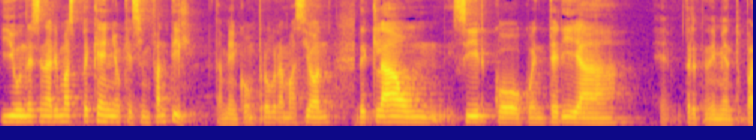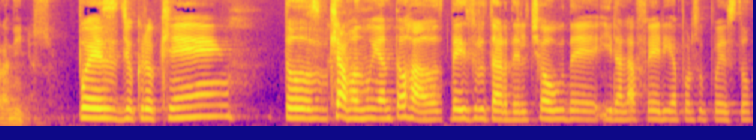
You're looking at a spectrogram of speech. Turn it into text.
y un escenario más pequeño que es infantil, también con programación de clown, circo, cuentería, entretenimiento para niños. Pues yo creo que todos quedamos muy antojados de disfrutar del show, de ir a la feria, por supuesto,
